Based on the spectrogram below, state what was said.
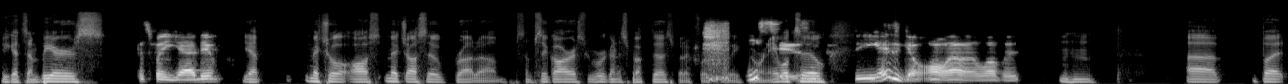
we get some beers. That's what you gotta do. Mitchell also Mitch also brought um some cigars. We were going to smoke those, but unfortunately we weren't able to. You guys go all out. I love it. hmm Uh, but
